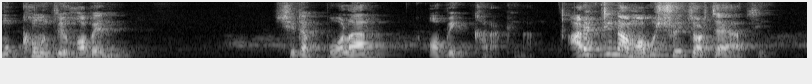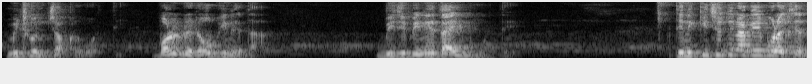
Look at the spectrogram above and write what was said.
মুখ্যমন্ত্রী হবেন, সেটা বলার অপেক্ষা রাখে না। আরেকটি নাম অবশ্যই চর্চায় আছে, মিঠুন চক্রবর্তী, বলিউডের অভিনেতা, বিজেপি নেতা এই মুহূর্তে। তিনি কিছুদিন আগেই বলেছেন,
